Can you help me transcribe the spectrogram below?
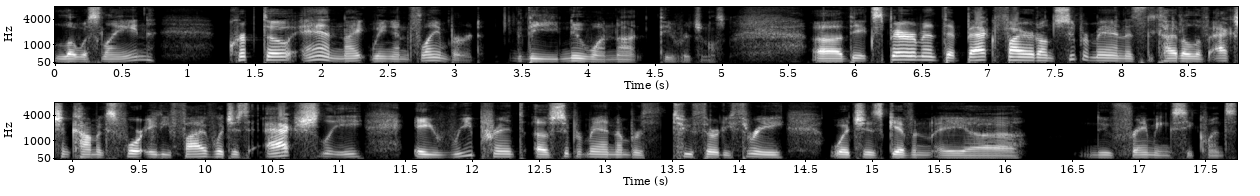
Lois Lane, Krypto, and Nightwing and Flamebird. The new one, not the originals. Uh, the Experiment That Backfired on Superman is the title of Action Comics 485, which is actually a reprint of Superman number 233, which is given a uh, new framing sequence.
